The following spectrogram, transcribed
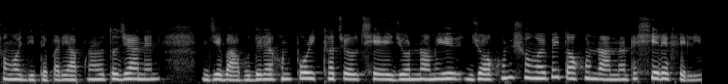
সময় দিতে পারি। আপনারা তো জানেন যে বাবুদের এখন পরীক্ষা চলছে এই জন্য আমি যখন সময় পাই তখন রান্নাটা সেরে ফেলি।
